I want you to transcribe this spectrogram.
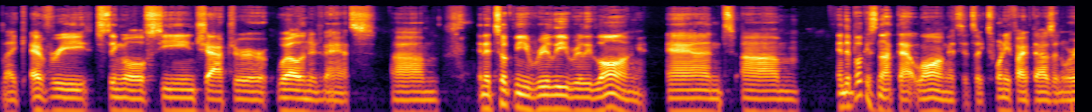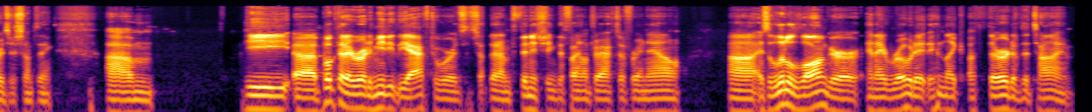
like every single scene chapter well in advance um and it took me really really long and um and the book is not that long. It's it's like twenty five thousand words or something. Um, the uh, book that I wrote immediately afterwards, that I'm finishing the final draft of right now, uh, is a little longer, and I wrote it in like a third of the time.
